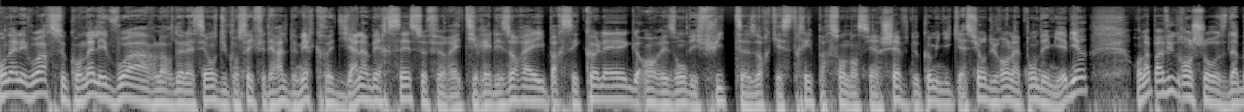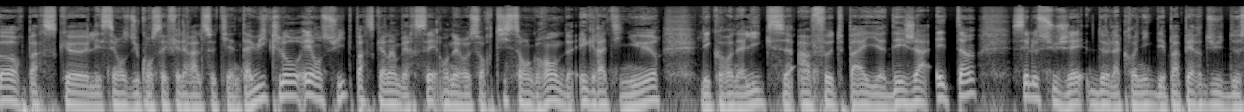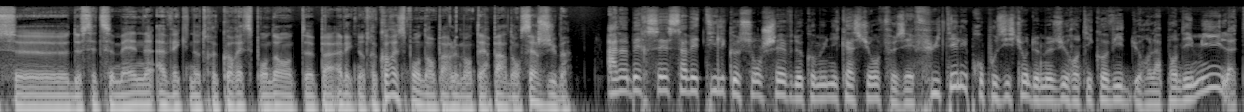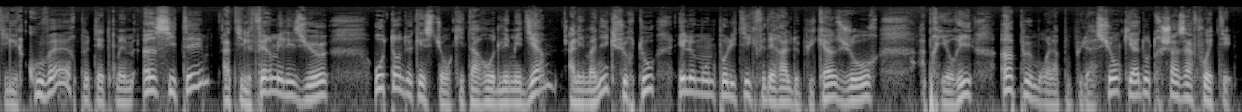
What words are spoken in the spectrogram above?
On allait voir ce qu'on allait voir lors de la séance du Conseil fédéral de mercredi. Alain Berset se ferait tirer les oreilles par ses collègues en raison des fuites orchestrées par son ancien chef de communication durant la pandémie. Eh bien, on n'a pas vu grand-chose. D'abord parce que les séances du Conseil fédéral se tiennent à huis clos et ensuite parce qu'Alain Berset en est ressorti sans grande égratignure. Les Coronalix, un feu de paille déjà éteint. C'est le sujet de la chronique des pas perdus de, ce, de cette semaine avec notre correspondante, avec notre correspondant parlementaire pardon, Serge Jubin. Alain Berset savait-il que son chef de communication faisait fuiter les propositions de mesures anti-Covid durant la pandémie? L'a-t-il couvert, peut-être même incité? A-t-il fermé les yeux? Autant de questions qui taraudent les médias, alémaniques surtout, et le monde politique fédéral depuis 15 jours. A priori, un peu moins la population qui a d'autres chats à fouetter.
